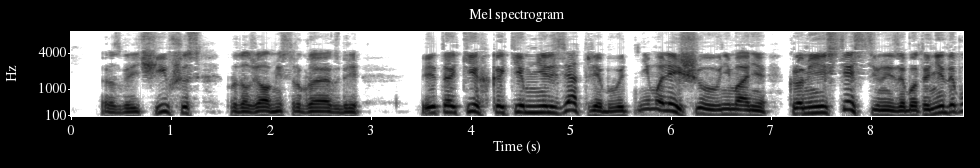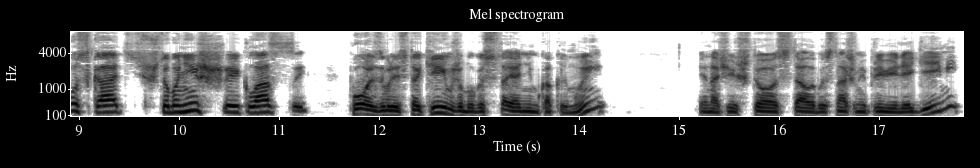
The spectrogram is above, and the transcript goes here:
— разгорячившись, продолжал мистер Грэксбери, — и таких, каким нельзя требовать ни малейшего внимания, кроме естественной заботы, не допускать, чтобы низшие классы пользовались таким же благосостоянием, как и мы, иначе что стало бы с нашими привилегиями?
